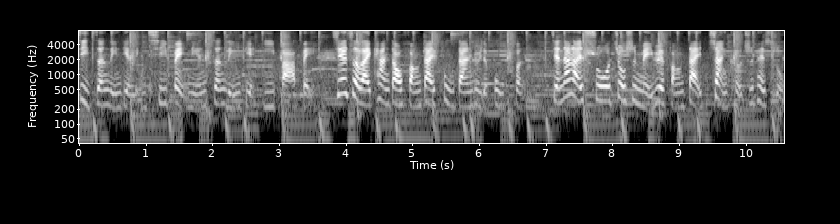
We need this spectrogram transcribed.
季增零点零七倍，年增零点一八倍。接着来看到房贷负担率的部分，简单来说就是每月房贷占可支配所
